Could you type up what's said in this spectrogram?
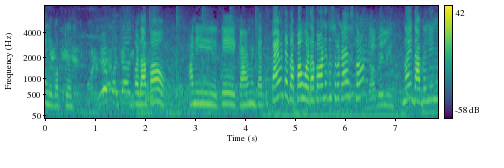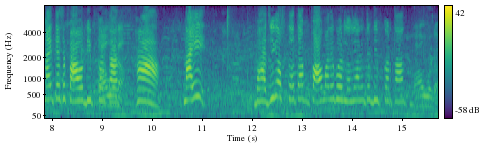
हेलिकॉप्टर. वडापाव आणि ते काय म्हणतात काय म्हणतात आपण वडापाव आणि दुसरं काय असतं? दाबेली. नाही दाबेली नाही ते असं पाव डीप करतात. हा. नाही भाजी असते त्या पावमध्ये भरलेली आणि ते डीप करतात. पाव वडा.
